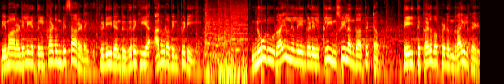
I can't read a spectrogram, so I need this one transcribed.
விமான நிலையத்தில் கடும் விசாரணை. திடீரென்று இறுகிய அனுரவின் பிடி. நூறு ரயில் நிலையங்களில் கிளீன் ஸ்ரீலங்கா திட்டம். தேய்த்து கழுவப்படும் ரயில்கள்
